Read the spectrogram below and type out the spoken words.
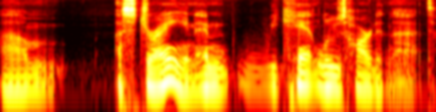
um, a strain and we can't lose heart in that.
